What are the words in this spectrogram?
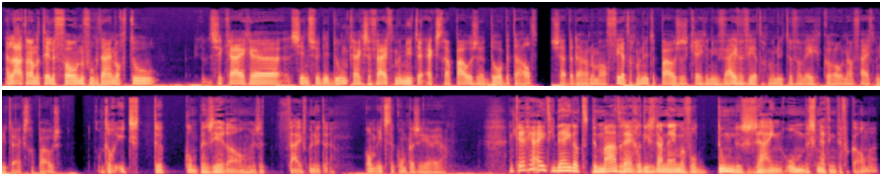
En later aan de telefoon voegde hij nog toe, ze krijgen, sinds we dit doen, krijgen ze vijf minuten extra pauze doorbetaald. Ze hebben daar normaal 40 minuten pauze. Ze kregen nu 45 minuten vanwege corona, vijf minuten extra pauze. Om toch iets te compenseren al, is het vijf minuten. Om iets te compenseren, ja. En kreeg jij het idee dat de maatregelen die ze daar nemen voldoende zijn om besmetting te voorkomen?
